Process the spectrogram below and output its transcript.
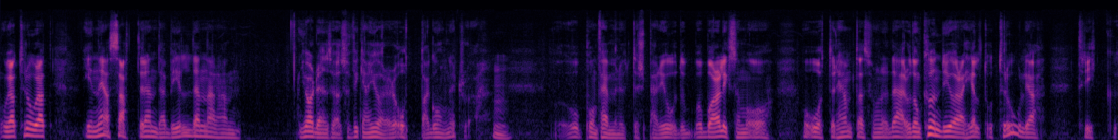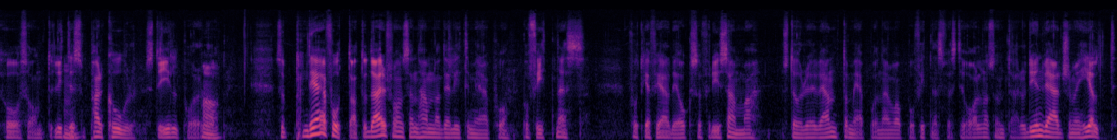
Och jag tror att innan jag satte den där bilden när han gör den så, här, så fick han göra det åtta gånger tror jag. Mm. Och på en fem minuters period. Och, bara liksom att återhämtas från det där. Och de kunde göra helt otroliga trick och sånt. Lite Mm. parkour-stil på det. Ja. Så det har jag fotat och därifrån sen hamnade jag lite mer på, på fitness. Fotograferade jag också för det är ju samma större event de är på när jag var på fitnessfestivalen och sånt där. Och det är ju en värld som är helt,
